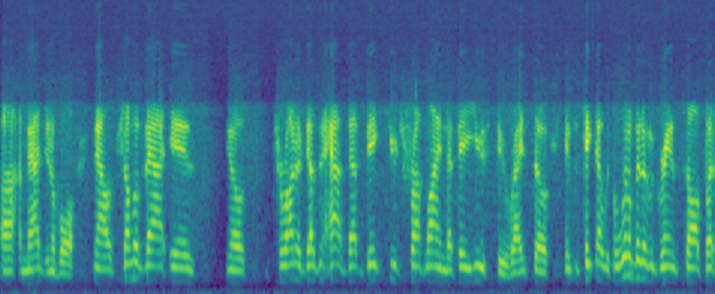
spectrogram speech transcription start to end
uh, imaginable. Now, some of that is, you know, Toronto doesn't have that big, huge front line that they used to, right? So you have to take that with a little bit of a grain of salt. But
